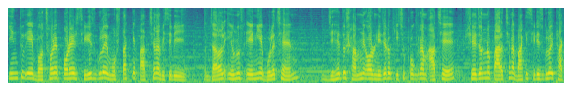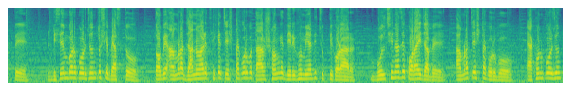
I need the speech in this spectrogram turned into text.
কিন্তু এ বছরে পরের সিরিজগুলোয় মোস্তাককে পাচ্ছে না বিসিবি। জালাল ইউনুস এ নিয়ে বলেছেন, যেহেতু সামনে ওর নিজেরও কিছু প্রোগ্রাম আছে, সেজন্য পারছে না বাকি সিরিজগুলোই থাকতে। ডিসেম্বর পর্যন্ত সে ব্যস্ত। তবে আমরা জানুয়ারি থেকে চেষ্টা করব তার সঙ্গে দীর্ঘমেয়াদী চুক্তি করার। বলছি না যে করাই যাবে, আমরা চেষ্টা করব। এখন পর্যন্ত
